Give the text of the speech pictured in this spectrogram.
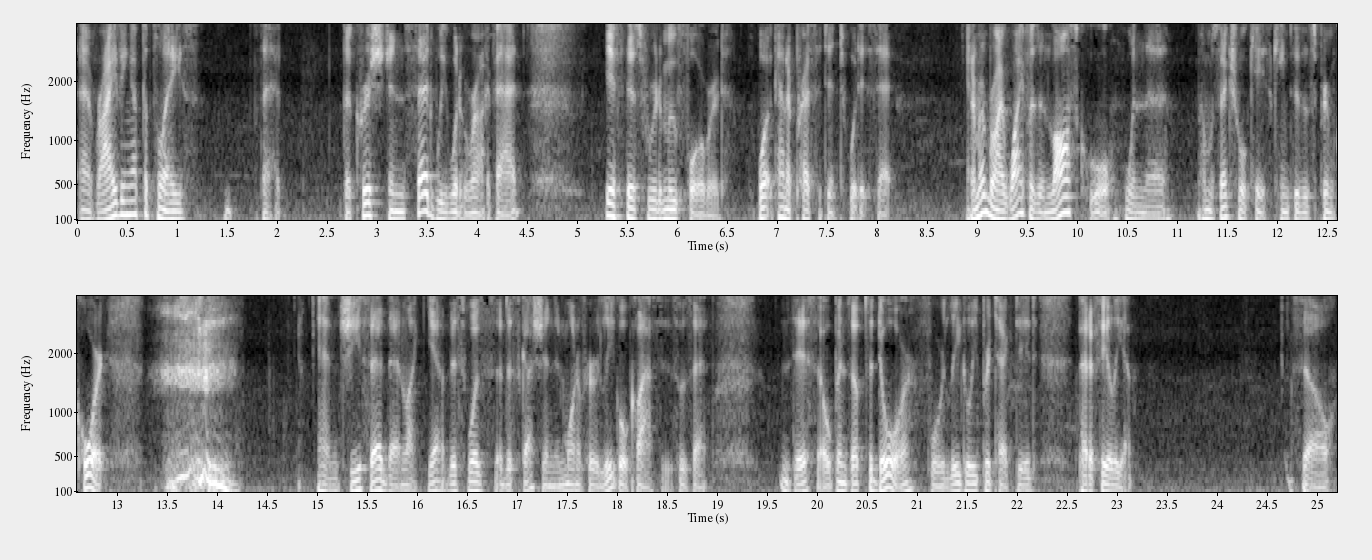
arriving at the place that the Christians said we would arrive at if this were to move forward. What kind of precedent would it set? And I remember my wife was in law school when the homosexual case came to the Supreme Court. and she said that, like, yeah, this was a discussion in one of her legal classes was that this opens up the door for legally protected pedophilia. So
